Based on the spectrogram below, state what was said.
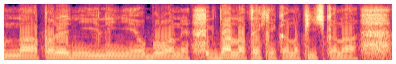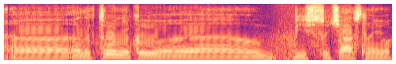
на передній лінії оборони. Дана техніка напічкана електронікою більш сучасною,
